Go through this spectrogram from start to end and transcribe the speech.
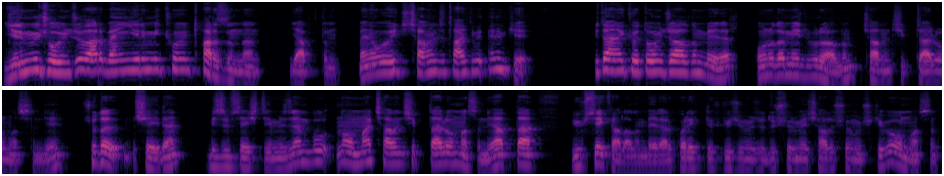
23 oyuncu var. Ben 22 oyun tarzından yaptım. Ben o hiç challenge'ı takip etmedim ki. Bir tane kötü oyuncu aldım beyler. Onu da mecbur aldım. Challenge iptal olmasın diye. Şu da şeyden bizim seçtiğimizden bu normal challenge iptal olmasın diye. Hatta yüksek alalım beyler. Kolektif gücümüzü düşürmeye çalışıyormuş gibi olmasın.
